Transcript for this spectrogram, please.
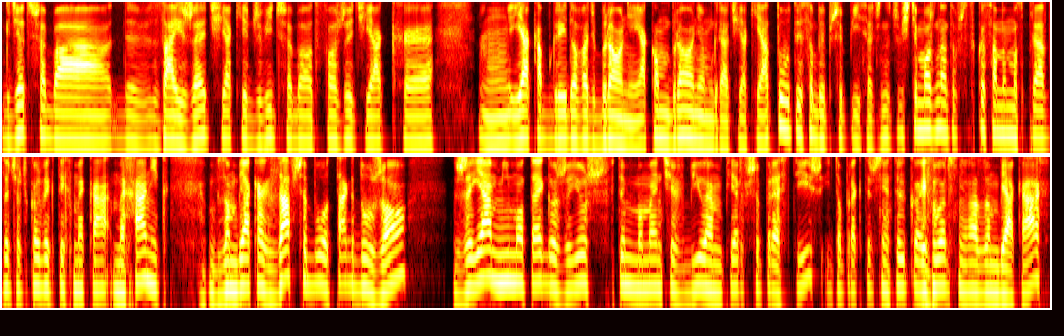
gdzie trzeba y, zajrzeć, jakie drzwi trzeba otworzyć, jak, e, mm, jak upgrade'ować bronię, jaką bronią grać, jakie atuty sobie przypisać. No oczywiście można to wszystko samemu sprawdzać, aczkolwiek tych meka- mechanik w zombiakach zawsze było tak dużo, że ja mimo tego, że już w tym momencie wbiłem pierwszy prestiż i to praktycznie tylko i wyłącznie na zombiakach,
